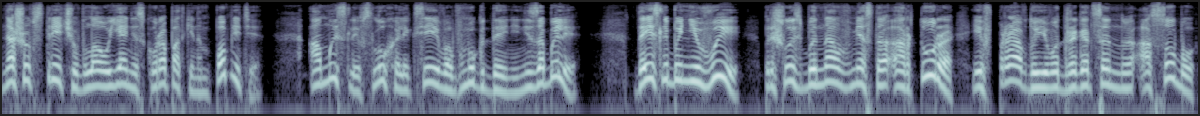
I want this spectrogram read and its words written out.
Нашу встречу в Лауяне с Куропаткиным помните? А мысли вслух Алексеева в Мукдене не забыли? Да если бы не вы, пришлось бы нам вместо Артура и вправду его драгоценную особу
